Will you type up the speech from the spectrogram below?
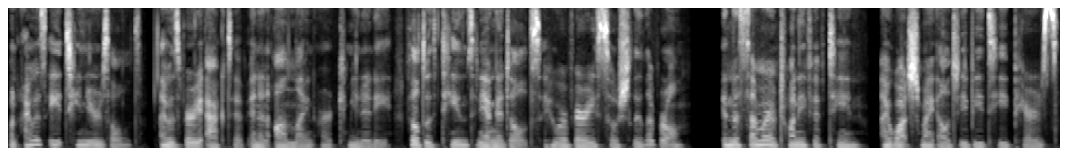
When I was 18 years old, I was very active in an online art community filled with teens and young adults who were very socially liberal. In the summer of 2015, I watched my LGBT peers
